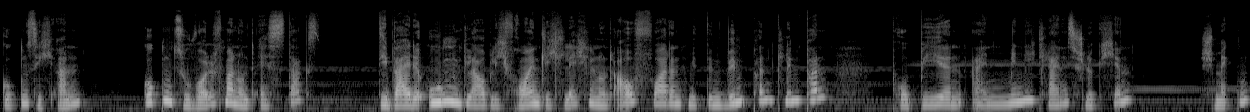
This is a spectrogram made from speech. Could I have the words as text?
gucken sich an, gucken zu Wolfmann und Estax, die beide unglaublich freundlich lächeln und auffordernd mit den Wimpern klimpern, probieren ein mini kleines Schlückchen, schmecken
